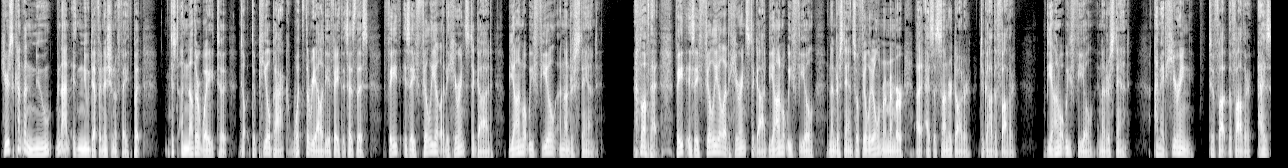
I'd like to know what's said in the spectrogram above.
here's kind of a new, not a new definition of faith, but just another way to, to, to peel back what's the reality of faith. It says this faith is a filial adherence to God beyond what we feel and understand. I love that. Faith is a filial adherence to God beyond what we feel and understand. So, filial, remember, uh, as a son or daughter to God the Father, beyond what we feel and understand. I'm adhering to the Father as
